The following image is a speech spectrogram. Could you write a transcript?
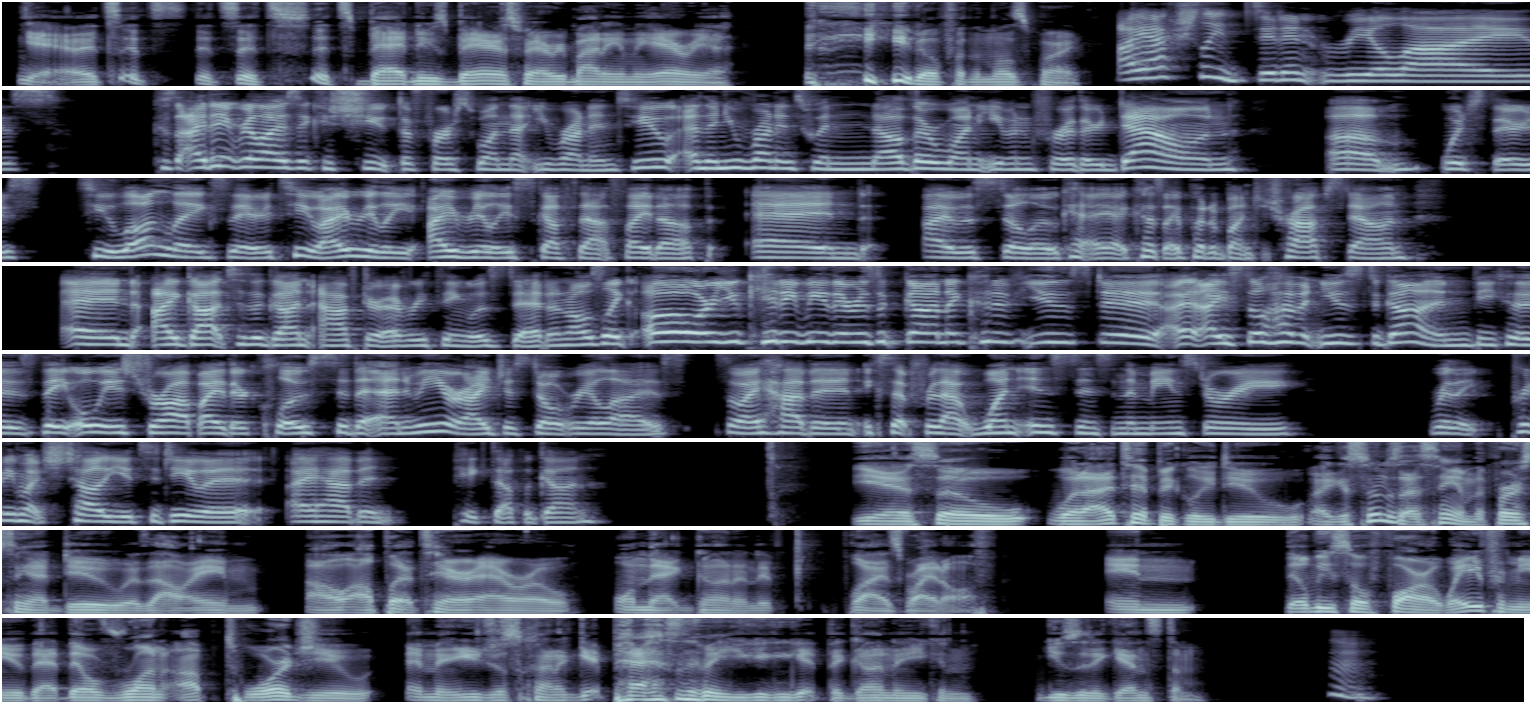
yeah, it's it's it's it's it's bad news bears for everybody in the area. you know, for the most part. I actually didn't realize because I didn't realize it could shoot the first one that you run into, and then you run into another one even further down, um, which there's two long legs there too. I really, I really scuffed that fight up, and I was still okay because I put a bunch of traps down. And I got to the gun after everything was dead. And I was like, oh, are you kidding me? There was a gun. I could have used it. I, I, still haven't used a gun because they always drop either close to the enemy or I just don't realize. So I haven't, except for that one instance in the main story where they pretty much tell you to do it, I haven't picked up a gun. Yeah. So what I typically do, like as soon as I see him, the first thing I do is I'll aim, I'll, I'll put a tear arrow on that gun and it flies right off. And they'll be so far away from you that they'll run up towards you and then you just kind of get past them and you can get the gun and you can use it against them. Hmm.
